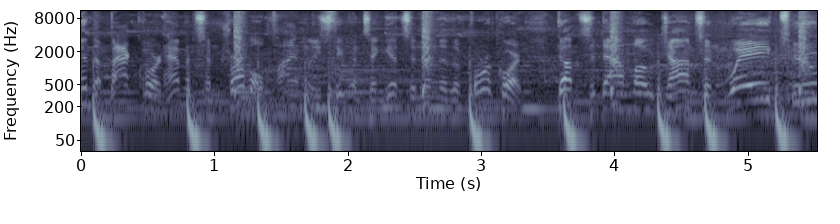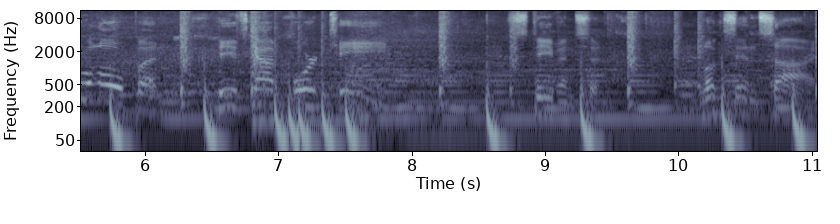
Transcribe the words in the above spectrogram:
In the backcourt, having some trouble. Finally, Stevenson gets it into the forecourt. Dumps it down low. Johnson way too open. He's got 14. Stevenson looks inside.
